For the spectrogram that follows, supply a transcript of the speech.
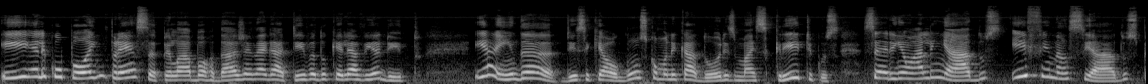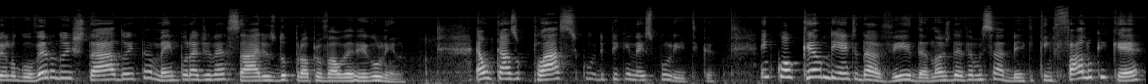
e ele culpou a imprensa pela abordagem negativa do que ele havia dito. E ainda disse que alguns comunicadores mais críticos seriam alinhados e financiados pelo governo do estado e também por adversários do próprio Valber Virgulino. É um caso clássico de pequenez política. Em qualquer ambiente da vida, nós devemos saber que quem fala o que quer,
